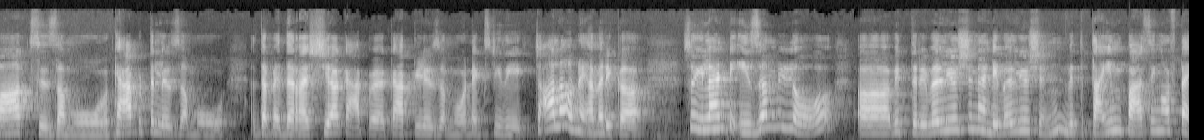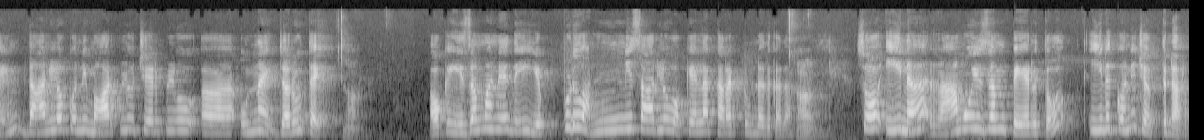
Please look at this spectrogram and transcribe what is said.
marxism capitalism అంత పెద్ద రష్యా క్యాప క్యాపిటలిజము నెక్స్ట్ ఇది చాలా ఉన్నాయి అమెరికా. సో ఇలాంటి ఇజంలో with revolution and evolution with time passing of time దానిలో కొన్ని మార్పులు చేర్పులు ఉన్నాయి జరుగుతాయి. ఒక ఇజం అనేది ఎప్పుడు అన్నిసార్లు ఒకేలా కరెక్ట్ ఉండదు కదా. సో ఈయన రామోయిజం పేరుతో ఈయన కొన్ని చెప్తున్నారు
